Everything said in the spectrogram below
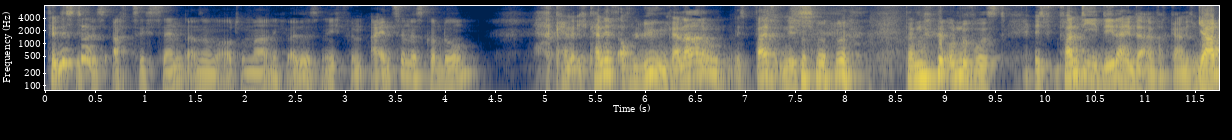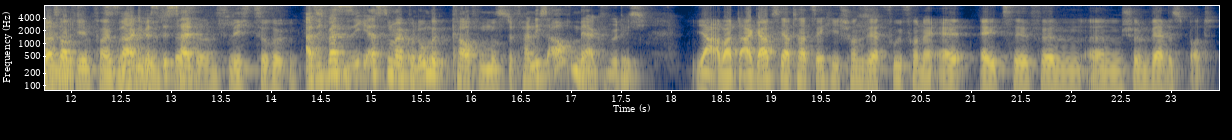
Findest du? Bis 80 Cent an so einem Automaten, ich weiß es nicht. Für ein einzelnes Kondom? Ach, keine, ich kann jetzt auch lügen, keine Ahnung. Ich weiß es nicht. Dann unbewusst. Ich fand die Idee dahinter einfach gar nicht. Ja, das auf jeden Fall. Zu sagen, das ist halt. ins Licht zu rücken. Also ich weiß, dass ich erst mal Kondome kaufen musste, fand ich es auch merkwürdig. Ja, aber da gab's ja tatsächlich schon sehr früh von der Aid- AIDS-Hilfe einen ähm, schönen Werbespot.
